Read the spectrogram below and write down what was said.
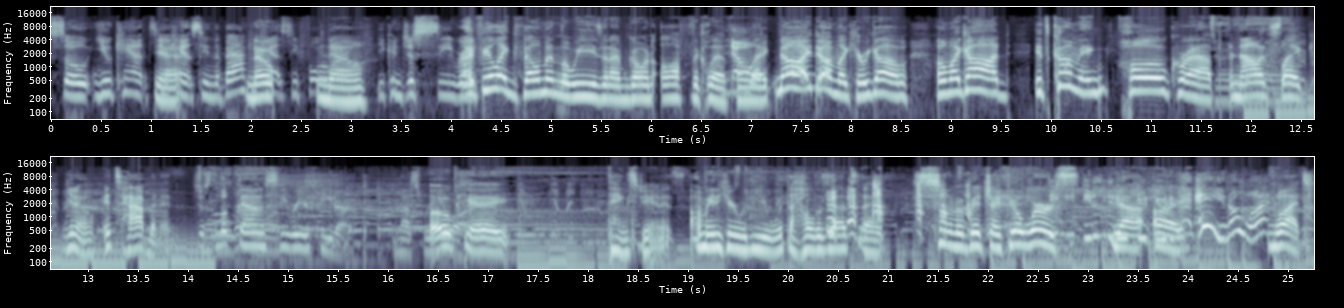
So you can't Yeah. you can't see in the back. Nope. You can't see forward. No. You can just see right. I feel like Thelma and Louise, and I'm going off the cliff. I'm No. like, no, I do. I'm like, here we go. Oh my god, it's coming. Oh crap! And now it's like, you know, it's happening. just look down and see where your feet are. And that's where. Okay. Thanks, Janice. I'm in here with you. What the hell does that say? Son of a bitch, I feel worse. Yeah. All right. Hey, you know what? What?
